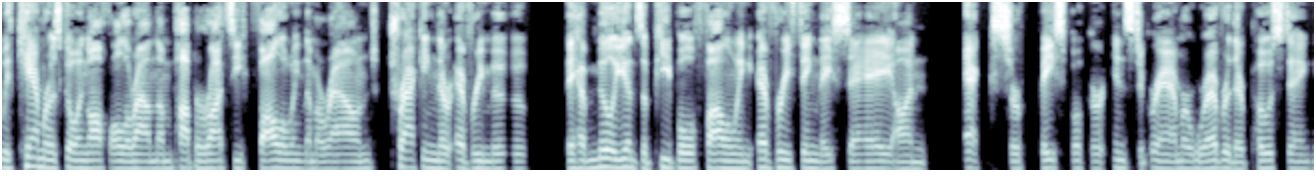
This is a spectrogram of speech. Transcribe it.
with cameras going off all around them, paparazzi following them around, tracking their every move. They have millions of people following everything they say on X or Facebook or Instagram or wherever they're posting.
